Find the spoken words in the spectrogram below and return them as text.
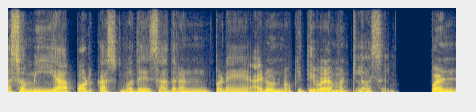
असं मी या पॉडकास्टमध्ये साधारणपणे आय डोंट नो किती वेळा म्हटलं असेल. पण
